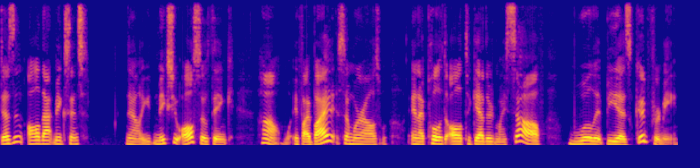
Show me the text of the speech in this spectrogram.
Doesn't all that make sense? Now it makes you also think huh, if I buy it somewhere else and I pull it all together myself, will it be as good for me?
